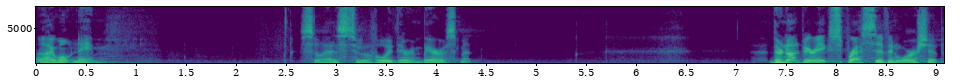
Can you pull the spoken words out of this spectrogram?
I won't name so as to avoid their embarrassment. They're not very expressive in worship.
